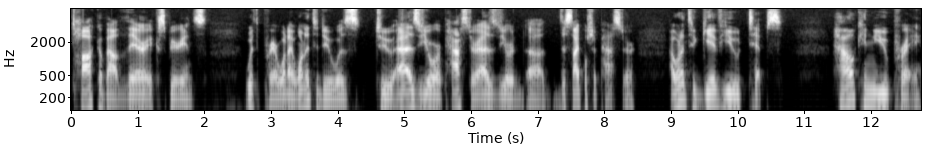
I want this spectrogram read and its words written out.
talk about their experience with prayer. What I wanted to do was to, as your pastor, as your uh, discipleship pastor, I wanted to give you tips. How can you pray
